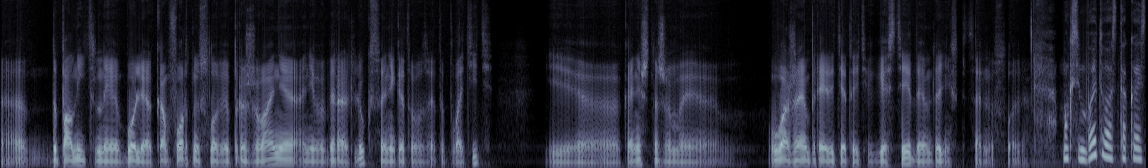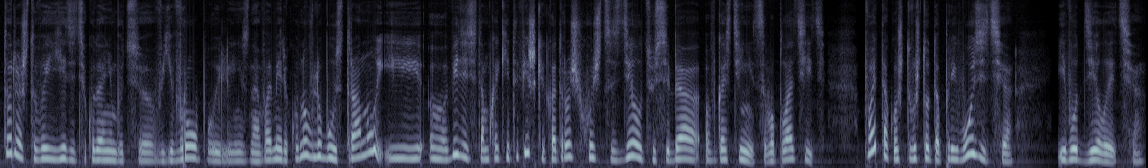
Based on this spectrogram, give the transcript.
дополнительные, более комфортные условия проживания. Они выбирают люкс, они готовы за это платить. И, конечно же, мы уважаем приоритеты этих гостей, даем для них специальные условия. Максим, бывает у вас такая история, что вы едете куда-нибудь э, в Европу или, не знаю, в Америку, ну, в любую страну, и э, видите там какие-то фишки, которые очень хочется сделать у себя в гостинице, воплотить. Бывает такое, что вы что-то привозите и вот делаете?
